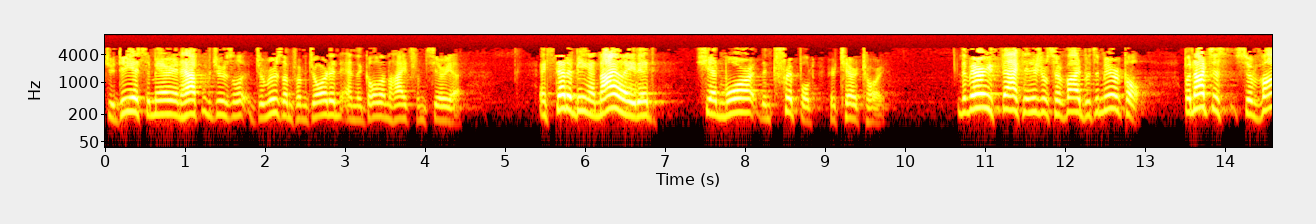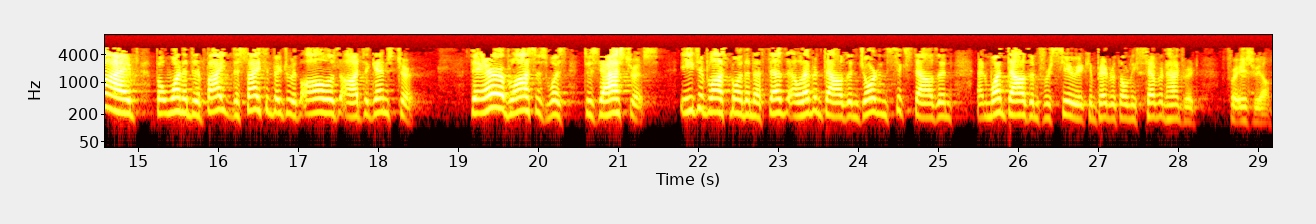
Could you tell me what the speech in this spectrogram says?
Judea, Samaria, and half of Jerusalem from Jordan, and the Golan Heights from Syria. Instead of being annihilated, she had more than tripled her territory. The very fact that Israel survived was a miracle. But not just survived, but won a decisive victory with all those odds against her. The Arab losses was disastrous. Egypt lost more than 11,000, Jordan 6,000, and 1,000 for Syria, compared with only 700 for Israel.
